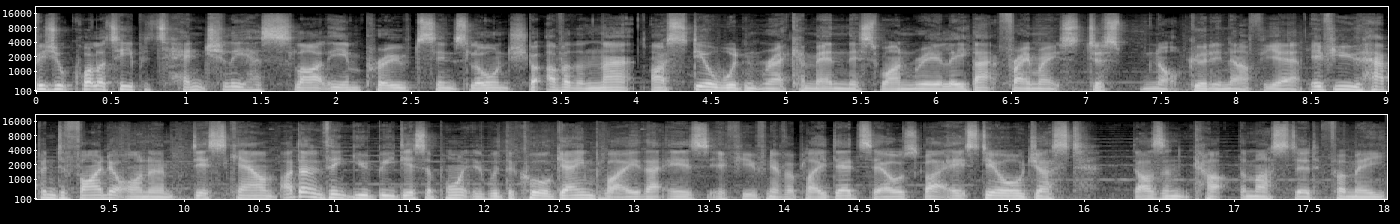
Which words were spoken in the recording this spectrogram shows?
Visual quality potentially has slightly improved since launch, but other than that, I still wouldn't recommend this one really. That frame rate's just not good enough yet. If you happen to find it on a discount, I don't think you'd be disappointed with the core gameplay, that is if you've never played Dead Cells, but it still just doesn't cut the mustard for me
